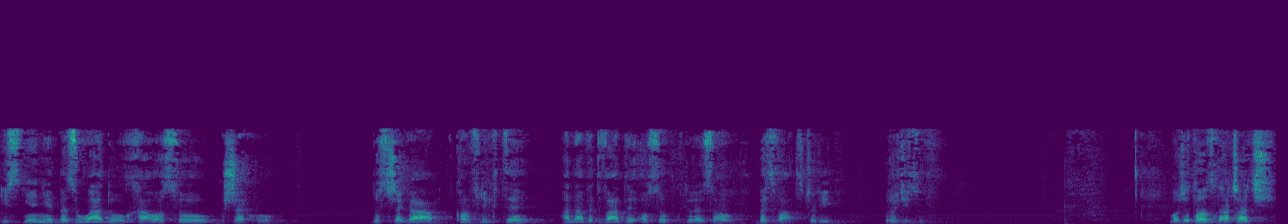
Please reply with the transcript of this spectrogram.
istnienie bezładu, chaosu, grzechu. Dostrzega konflikty, a nawet wady osób, które są bez wad, czyli rodziców. Może to oznaczać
